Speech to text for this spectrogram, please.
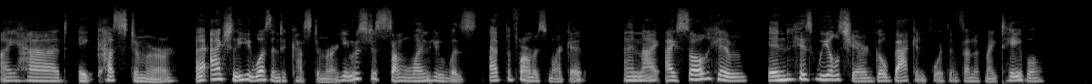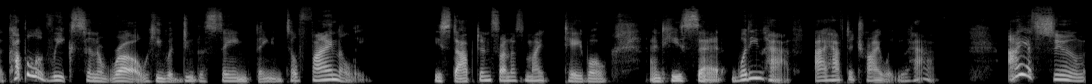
I had a customer. Actually, he wasn't a customer. He was just someone who was at the farmer's market. And I, I saw him in his wheelchair go back and forth in front of my table. A couple of weeks in a row, he would do the same thing until finally he stopped in front of my table and he said, What do you have? I have to try what you have. I assume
